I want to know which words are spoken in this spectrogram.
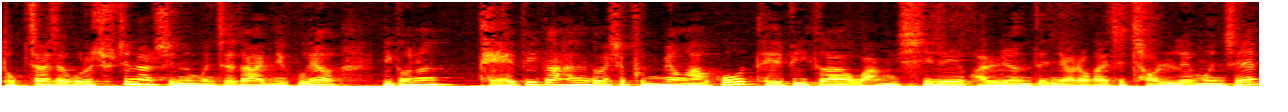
독자적으로 추진할 수 있는 문제가 아니고요. 이거는 대비가 한 것이 분명하고 대비가 왕실에 관련된 여러 가지 전례 문제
